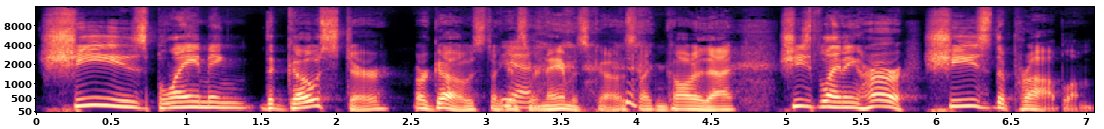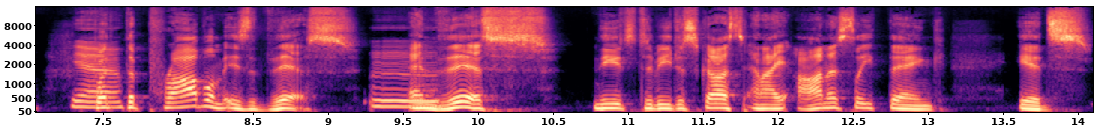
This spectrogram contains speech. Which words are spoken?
she's blaming the ghoster or ghost. I guess Yeah. her name is Ghost. I can call her that. She's blaming her. She's the problem. Yeah. But the problem is this, and mm. this needs to be discussed. And I honestly think it's.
